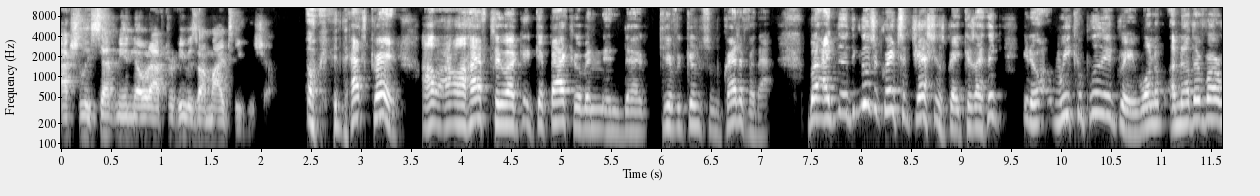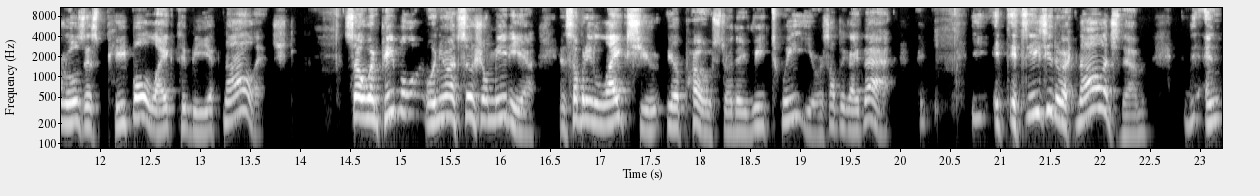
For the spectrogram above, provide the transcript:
actually sent me a note after he was on my TV show. Okay, that's great. I'll, I'll have to uh, get back to him and, and uh, give give him some credit for that. But I think those are great suggestions, Greg, because I think you know we completely agree. One of another of our rules is people like to be acknowledged. So when people when you're on social media and somebody likes you your post or they retweet you or something like that, it, it's easy to acknowledge them. And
